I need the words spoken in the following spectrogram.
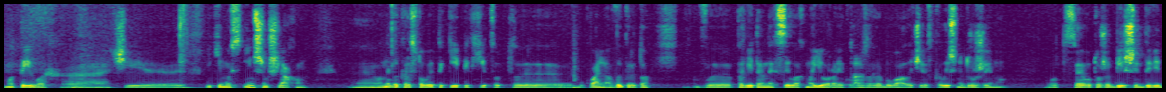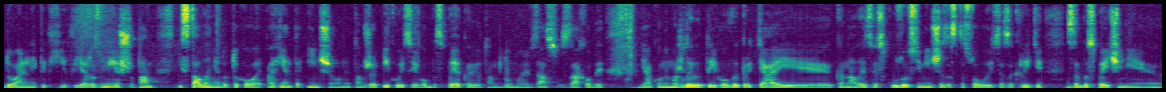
мотивах е, чи якимось іншим шляхом, вони використовують такий підхід. От е, буквально викрито в повітряних силах майора, якого завербували через колишню дружину. От це от уже більш індивідуальний підхід. Я розумію, що там і ставлення до такого агента інше. Вони там вже опікуються його безпекою, там думають заходи, як унеможливити його викриття, і канали зв'язку зовсім інше застосовуються, закриті, забезпечені е,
